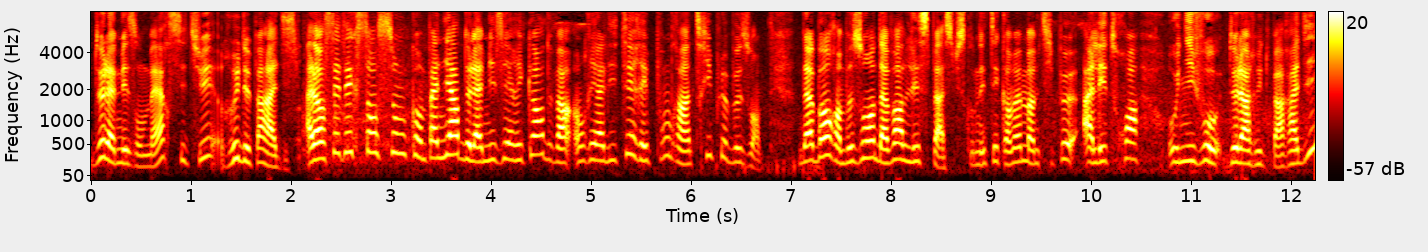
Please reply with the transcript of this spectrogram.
de la maison mère située rue de Paradis. Alors cette extension campagnarde de la miséricorde va en réalité répondre à un triple besoin. D'abord un besoin d'avoir de l'espace, puisqu'on était quand même un petit peu à l'étroit au niveau de la rue de Paradis.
